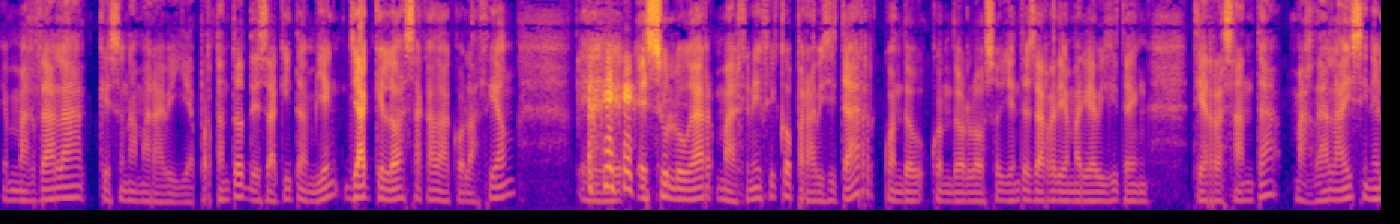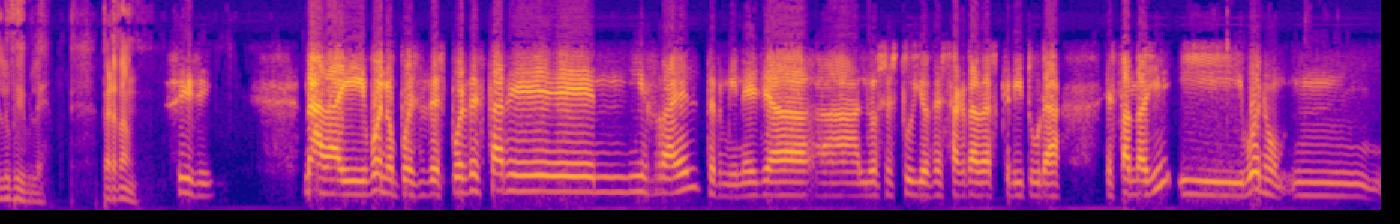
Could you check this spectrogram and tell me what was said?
en Magdala, que es una maravilla. Por tanto, desde aquí también, ya que lo has sacado a colación, eh, es un lugar magnífico para visitar cuando, cuando los oyentes de Radio María visiten Tierra Santa. Magdala es ineludible. Perdón. Sí, sí. Nada, y bueno, pues después de estar en Israel, terminé ya los estudios de Sagrada Escritura estando allí y bueno, mm,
